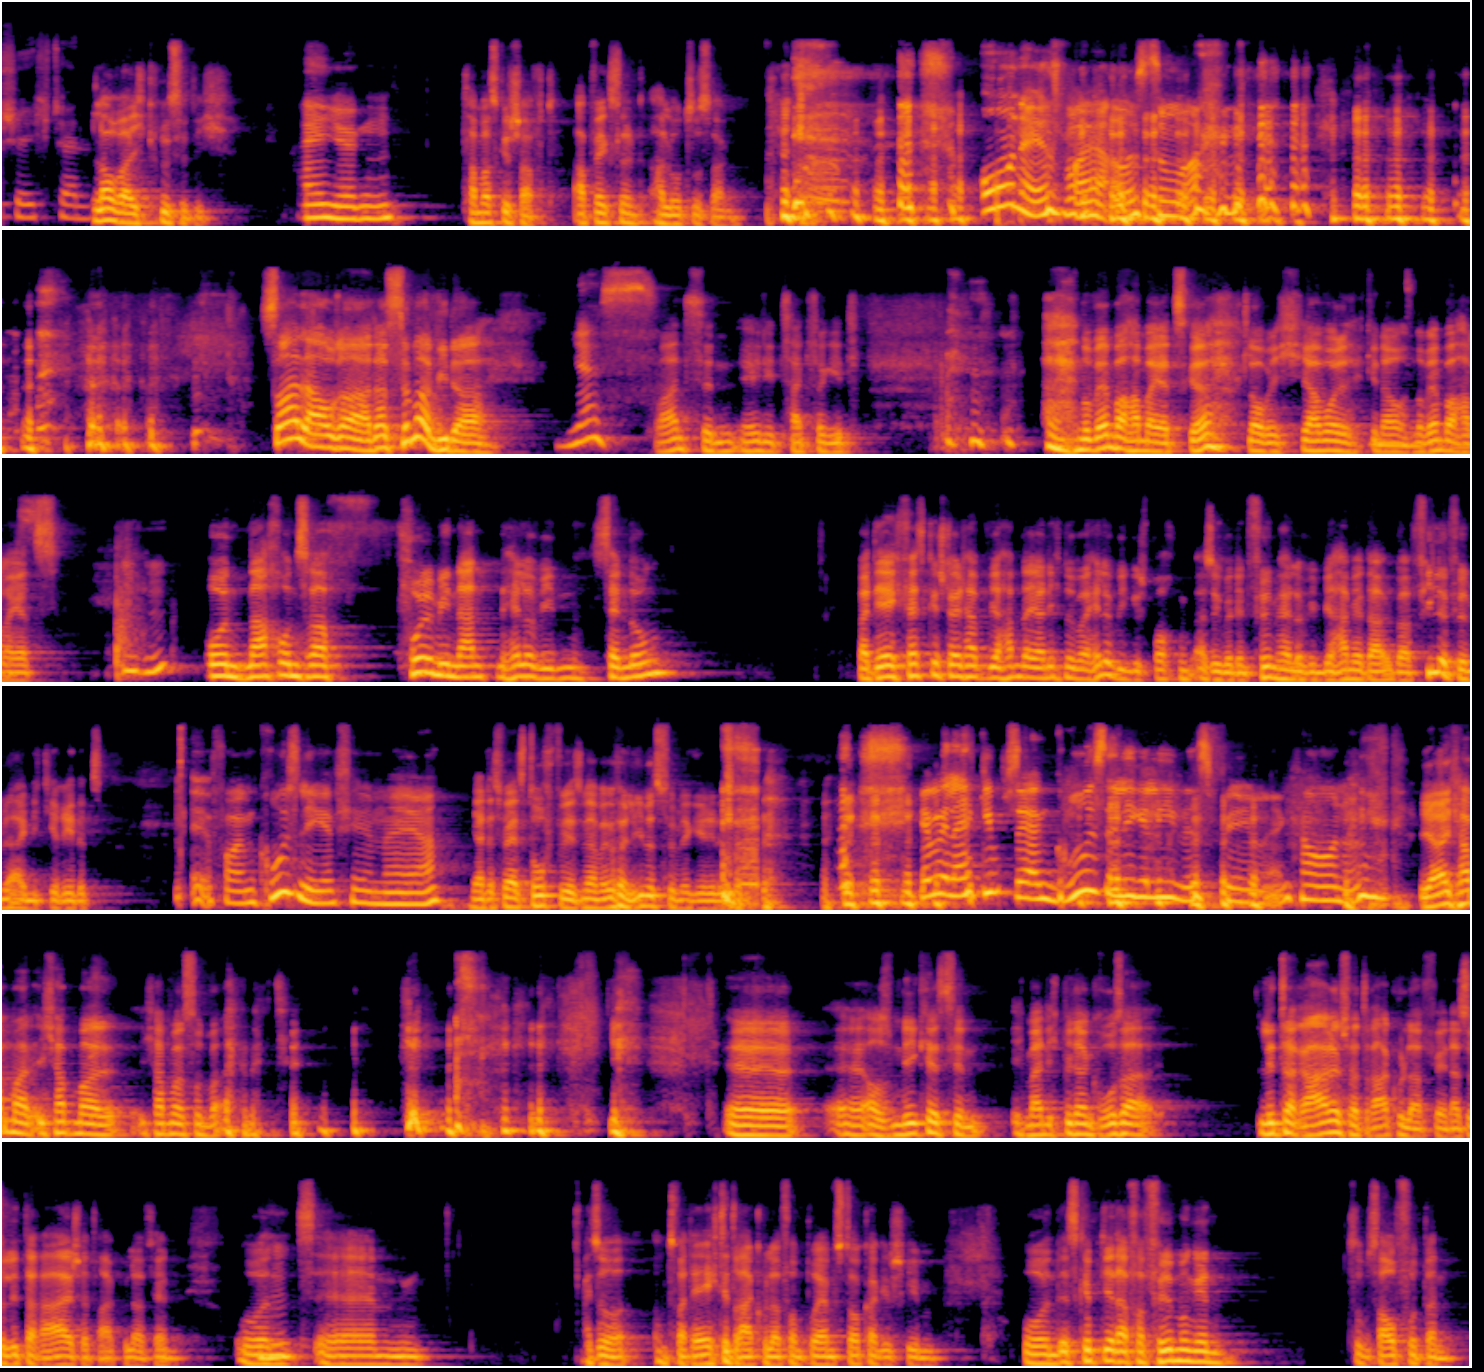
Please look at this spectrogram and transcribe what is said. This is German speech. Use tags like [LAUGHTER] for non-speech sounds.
Filmgeschichten. Laura, ich grüße dich. Hi Jürgen. Jetzt haben wir es geschafft, abwechselnd Hallo zu sagen. [LAUGHS] Ohne es vorher auszumachen. [LAUGHS] so, Laura, da sind wir wieder. Yes. Wahnsinn, ey, die Zeit vergeht. [LAUGHS] November haben wir jetzt, gell? Glaube ich. Jawohl, genau. November haben wir jetzt. Mhm. Und nach unserer fulminanten Halloween-Sendung bei der ich festgestellt habe, wir haben da ja nicht nur über Halloween gesprochen, also über den Film Halloween, wir haben ja da über viele Filme eigentlich geredet. Äh, vor allem gruselige Filme, ja. Ja, das wäre jetzt doof gewesen, wenn wir über Liebesfilme geredet hätten. [LAUGHS] ja, vielleicht gibt es ja gruselige Liebesfilme, keine Ahnung. Ja, ich habe mal, ich habe mal, ich habe mal so ein [LAUGHS] äh, äh, aus dem Nähkästchen. Ich meine, ich bin ein großer literarischer Dracula-Fan, also literarischer Dracula-Fan. Und mhm. ähm, also, und zwar der echte Dracula von Bram Stoker geschrieben. Und es gibt ja da Verfilmungen zum Saufuttern.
